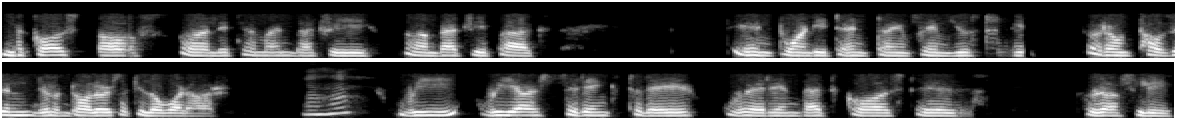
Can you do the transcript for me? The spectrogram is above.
the cost of uh, lithium-ion battery um, battery pack in 2010 timeframe used to be around thousand dollars a kilowatt hour. Uh-huh. We we are sitting today wherein that cost is roughly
